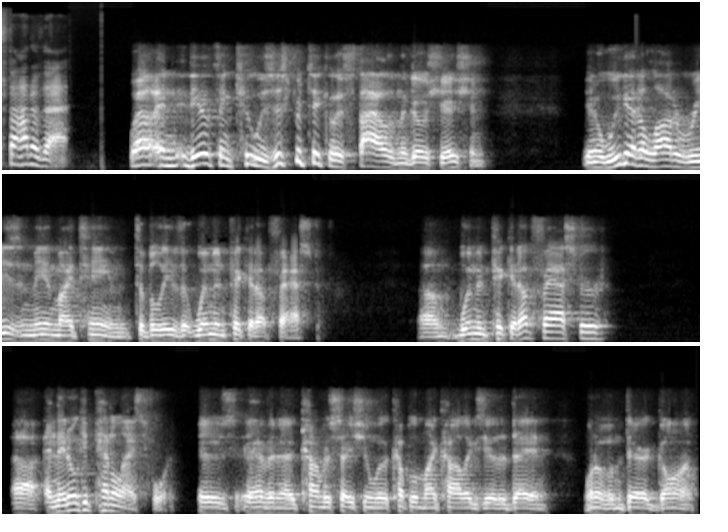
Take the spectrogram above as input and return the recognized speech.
thought of that. Well, and the other thing too is this particular style of negotiation. You know, we got a lot of reason, me and my team, to believe that women pick it up faster. Um, women pick it up faster, uh, and they don't get penalized for it. I was having a conversation with a couple of my colleagues the other day, and one of them, Derek Gaunt,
